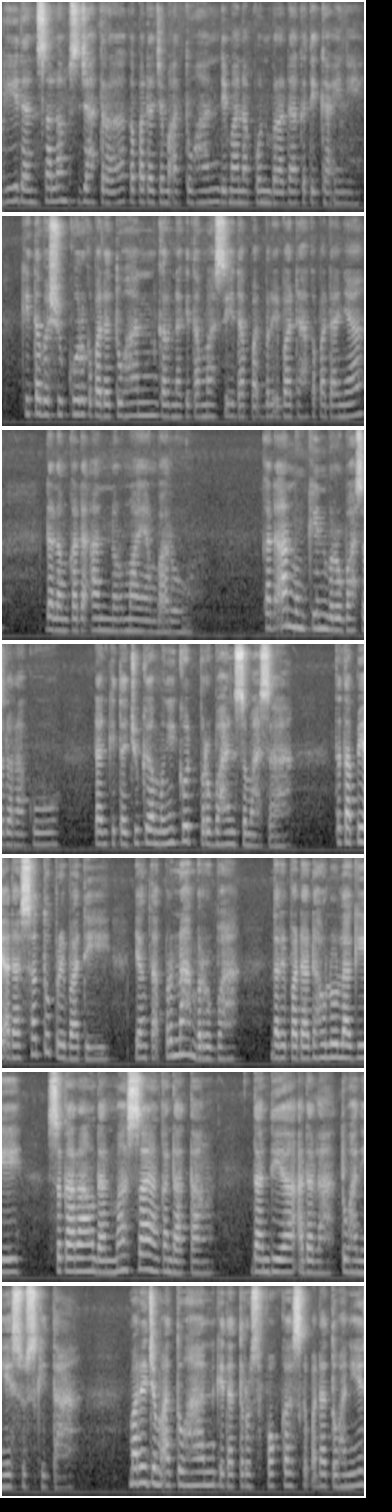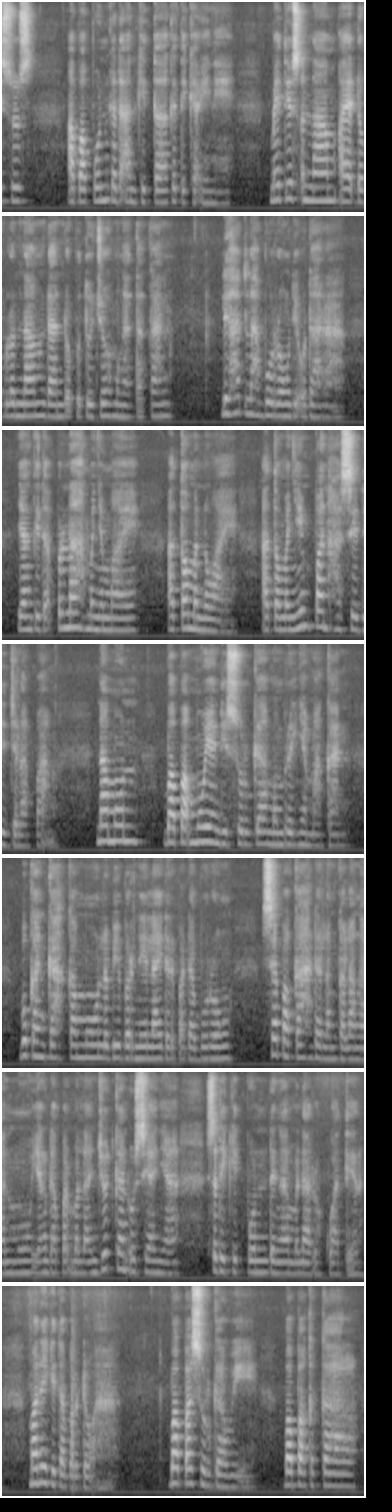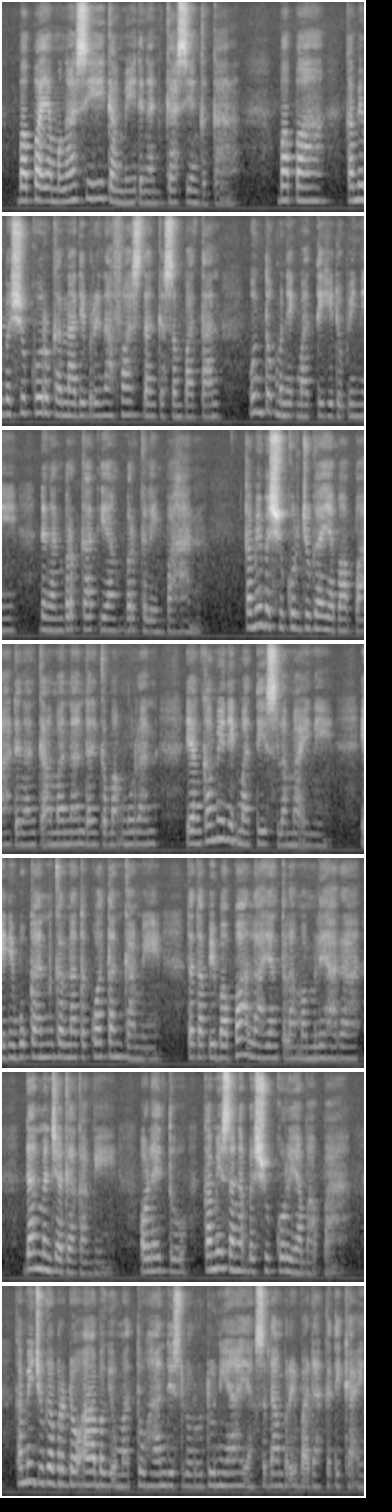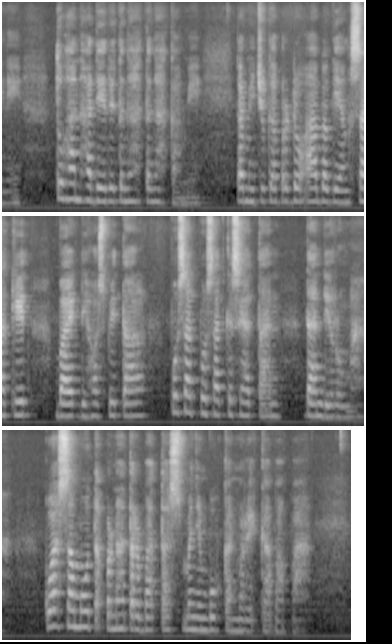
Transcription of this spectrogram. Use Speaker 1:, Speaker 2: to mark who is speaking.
Speaker 1: pagi dan salam sejahtera kepada jemaat Tuhan di mana pun berada ketika ini. Kita bersyukur kepada Tuhan karena kita masih dapat beribadah kepadanya dalam keadaan norma yang baru. Keadaan mungkin berubah saudaraku dan kita juga mengikut perubahan semasa. Tetapi ada satu pribadi yang tak pernah berubah daripada dahulu lagi, sekarang dan masa yang akan datang dan dia adalah Tuhan Yesus kita. Mari jemaat Tuhan kita terus fokus kepada Tuhan Yesus apa pun keadaan kita ketika ini. Matius 6 ayat 26 dan 27 mengatakan, Lihatlah burung di udara yang tidak pernah menyemai atau menuai atau menyimpan hasil di jelapang. Namun Bapakmu yang di surga memberinya makan. Bukankah kamu lebih bernilai daripada burung? Siapakah dalam kalanganmu yang dapat melanjutkan usianya sedikit pun dengan menaruh khawatir? Mari kita berdoa. Bapa Surgawi, Bapa kekal, Bapa yang mengasihi kami dengan kasih yang kekal. Bapa, kami bersyukur karena diberi nafas dan kesempatan untuk menikmati hidup ini dengan berkat yang berkelimpahan. Kami bersyukur juga ya Bapa dengan keamanan dan kemakmuran yang kami nikmati selama ini. Ini bukan karena kekuatan kami, tetapi Bapa lah yang telah memelihara dan menjaga kami. Oleh itu, kami sangat bersyukur ya Bapa. Kami juga berdoa bagi umat Tuhan di seluruh dunia yang sedang beribadah ketika ini. Tuhan hadir di tengah-tengah kami. Kami juga berdoa bagi yang sakit, baik di hospital, pusat-pusat kesehatan, dan di rumah. Kuasamu tak pernah terbatas menyembuhkan mereka, Bapa.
